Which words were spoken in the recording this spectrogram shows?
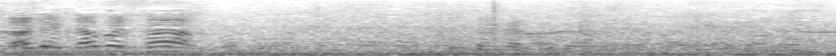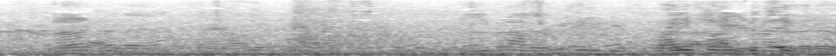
ਸਾਡੇ ਡਬਲ ਸਾਹਿਬ ਭਾਈ ਫੋਨ ਪਿੱਛੇ ਕਰੋ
